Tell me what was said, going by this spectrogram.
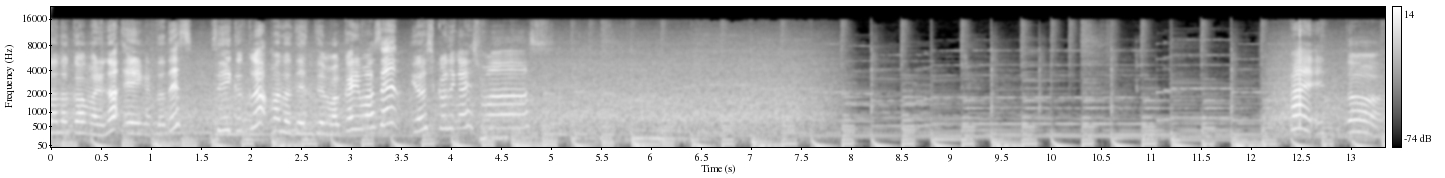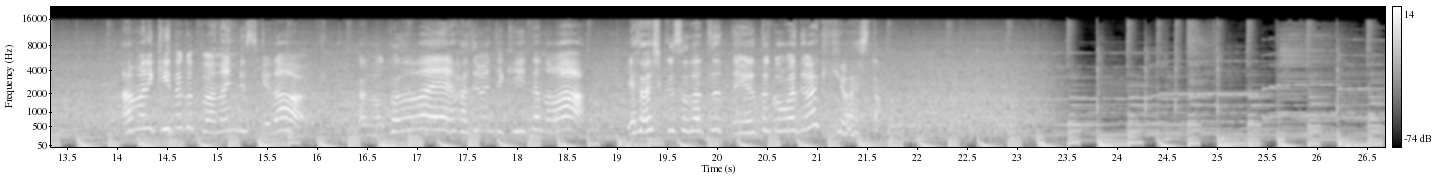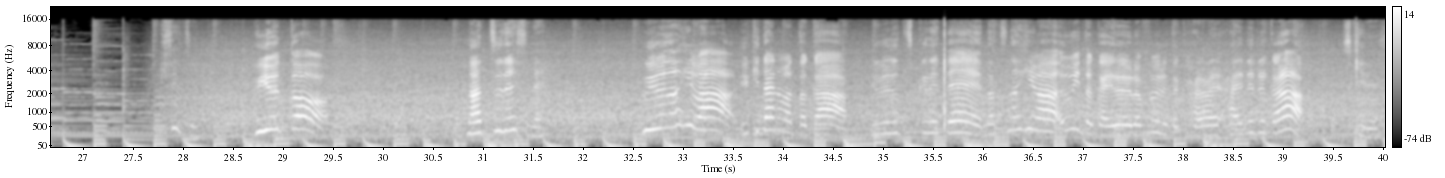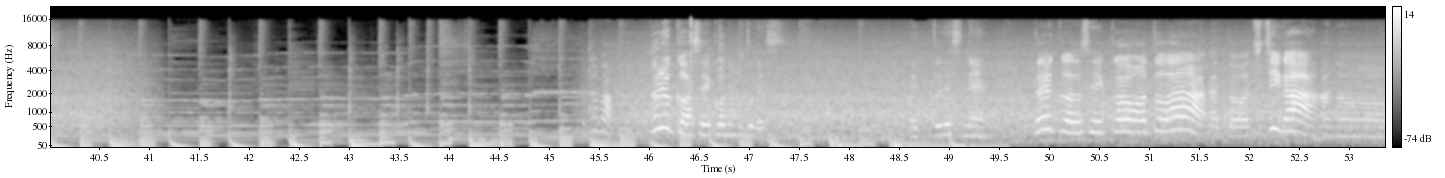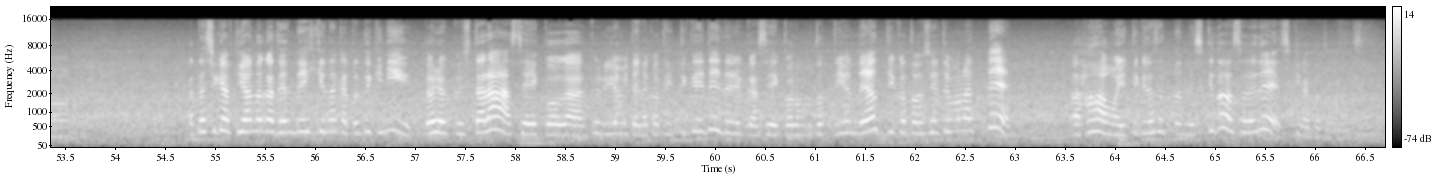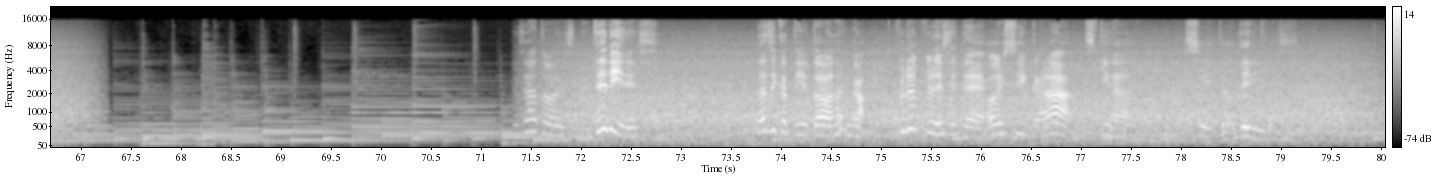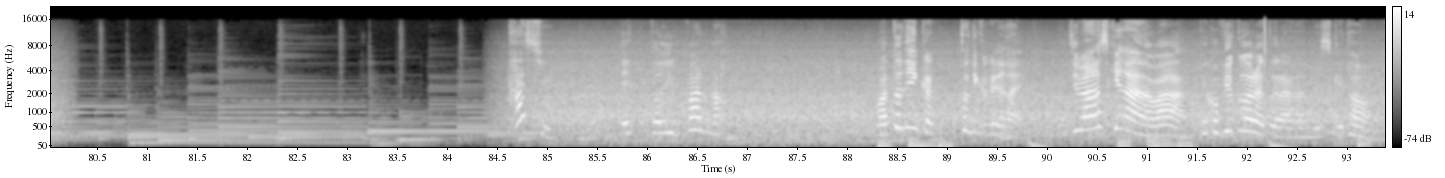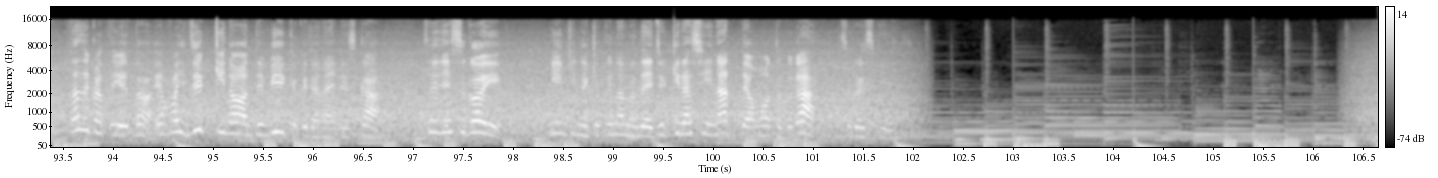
7日生まれの A 型です。性格はまだ全然わかりません。よろしくお願いします。はいえっとあんまり聞いたことはないんですけどあのこの前初めて聞いたのは優しく育つっていうとこまでは聞きました。季節？冬夏ですね。冬の日は雪だるまとかいろいろ作れて夏の日は海とかいろいろプールとか入れるから好きです。言葉努力は成功のもとです。えっとですね努力の成功のもとはあと父があのー私がピアノが全然弾けなかった時に努力したら成功が来るよみたいなこと言ってくれて努力は成功のもとって言うんだよっていうことを教えてもらって母も言ってくださったんですけどそれで好きな言葉です。デザートはですねゼリーです。なぜかというとなんかプルプルしてて美味しいから好きなスイートゼリーです。いっぱいあるなまあとにかくとにかくじゃない。一番好きなのはピョコピョコウルトラなんですけどなぜかというとやっぱり10期のデビュー曲じゃないですか。それですごい元気な曲なので10期らしいなって思うとこがすごい好きです。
